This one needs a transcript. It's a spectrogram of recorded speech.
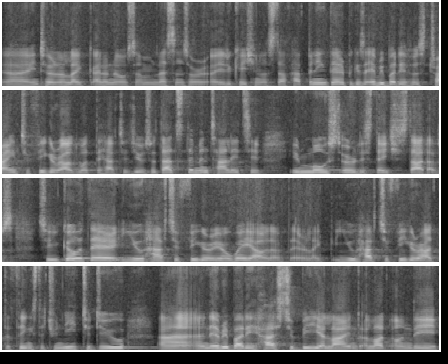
uh, internal like i don't know some lessons or educational stuff happening there because everybody was trying to figure out what they have to do. So that's the mentality in most early stage startups. So you go there you have to figure your way out of there. Like you have to figure out the things that you need to do uh, and everybody has to be aligned a lot on the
